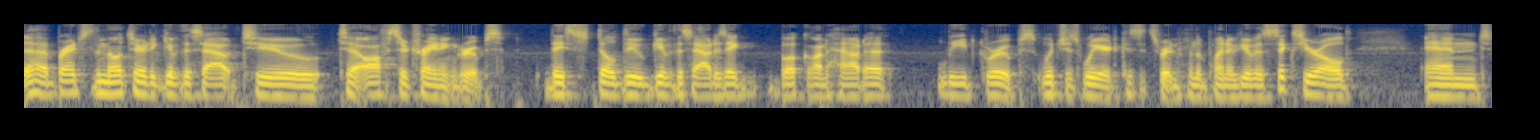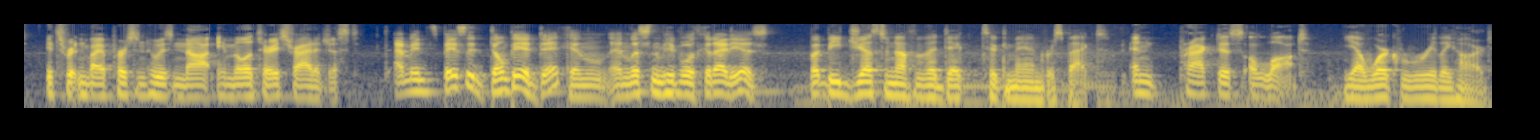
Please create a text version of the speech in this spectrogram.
uh, branches of the military to give this out to to officer training groups. They still do give this out as a book on how to lead groups, which is weird because it's written from the point of view of a six year old, and it's written by a person who is not a military strategist. I mean, it's basically don't be a dick and, and listen to people with good ideas. But be just enough of a dick to command respect. and practice a lot. Yeah, work really hard.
